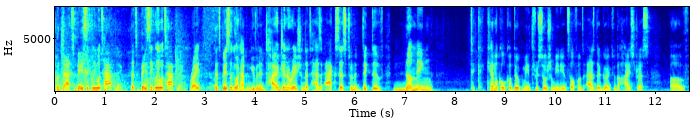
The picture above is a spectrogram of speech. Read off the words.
but that's basically what's happening. That's basically what's happening, right? That's basically what happened. You have an entire generation that has access to an addictive, numbing, chemical called dopamine through social media and cell phones as they're going through the high stress of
